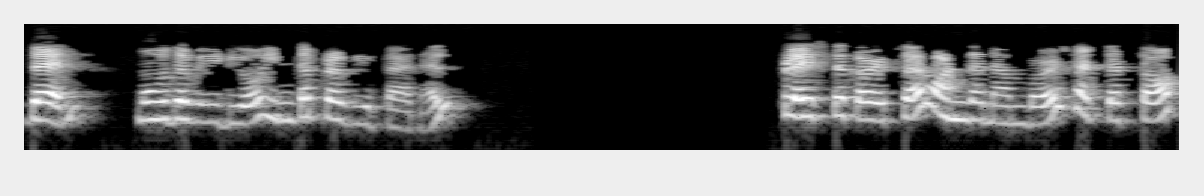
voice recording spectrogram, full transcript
Then move the video in the preview panel. Place the cursor on the numbers at the top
